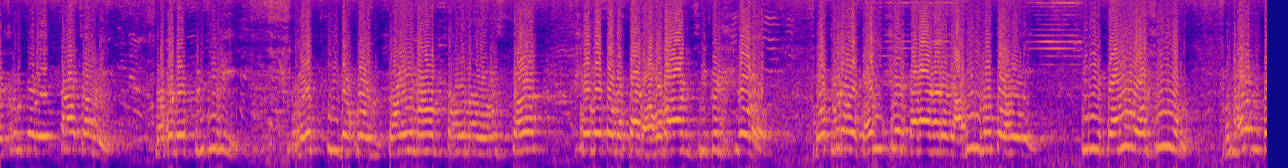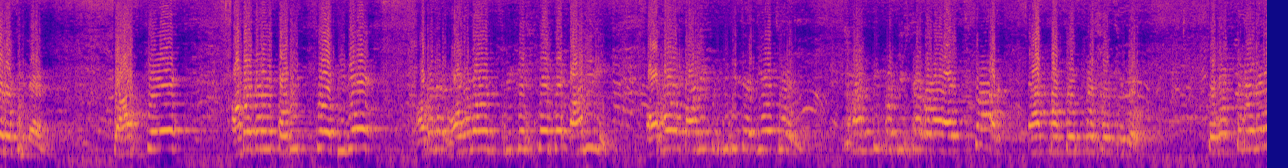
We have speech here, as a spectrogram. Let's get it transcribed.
অসুরদের অত্যাচারে যখন পৃথিবী ভক্তি যখন তাইমাম তাইমাম অবস্থা সমত অবস্থায় ভগবান শ্রীকৃষ্ণ মথুরায় ধ্বংসের কারাগারে আবির্ভূত হয়ে তিনি বহু অসুর নিধন করেছিলেন। আজকে আমাদের পবিত্র দিনে আমাদের ভগবান শ্রীকৃষ্ণের যে বাণী অমর বাণী পৃথিবীতে দিয়েছেন। শান্তি প্রতিষ্ঠা করা অবস্থার একমাত্র উদ্দেশ্য ছিল। তো বর্তমানে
